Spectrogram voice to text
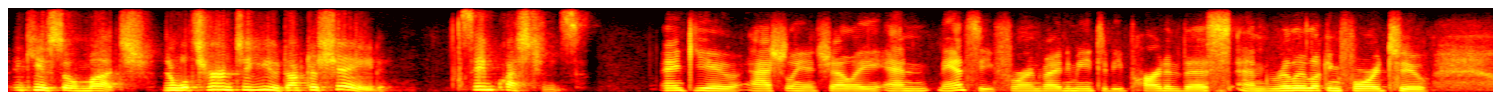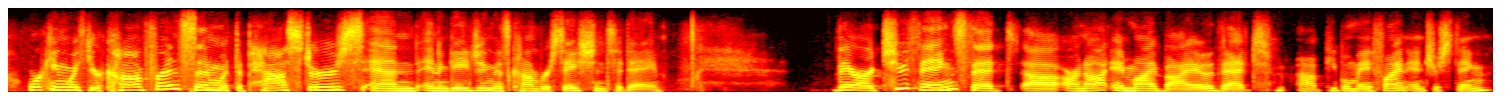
Thank you so much. And we'll turn to you, Dr. Schade. Same questions. Thank you, Ashley and Shelley and Nancy, for inviting me to be part of this and really looking forward to working with your conference and with the pastors and, and engaging this conversation today. There are two things that uh, are not in my bio that uh, people may find interesting.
